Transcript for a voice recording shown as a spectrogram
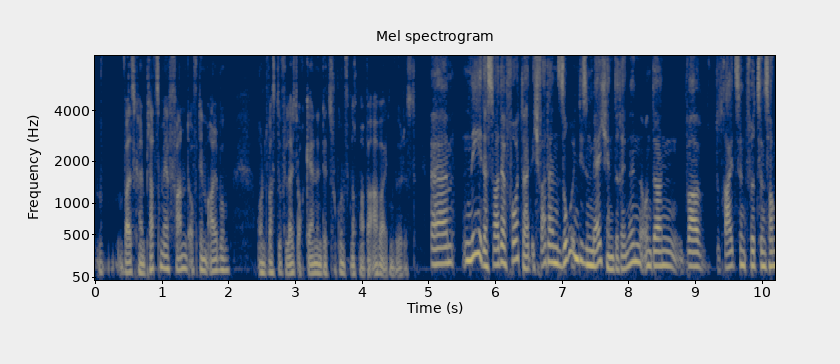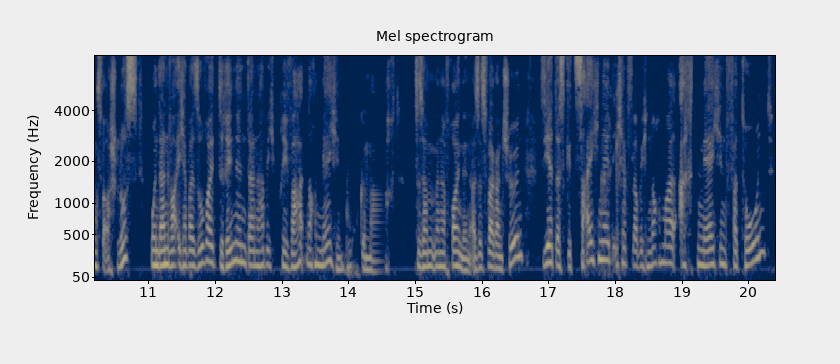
weil es keinen Platz mehr fand auf dem Album und was du vielleicht auch gerne in der Zukunft nochmal bearbeiten würdest? Ähm, nee, das war der Vorteil. Ich war dann so in diesem Märchen drinnen und dann war 13, 14 Songs war auch Schluss und dann war ich aber so weit drinnen, dann habe ich privat noch ein Märchenbuch gemacht zusammen mit meiner Freundin. Also es war ganz schön. Sie hat das gezeichnet. Ich habe, glaube ich, nochmal acht Märchen vertont.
